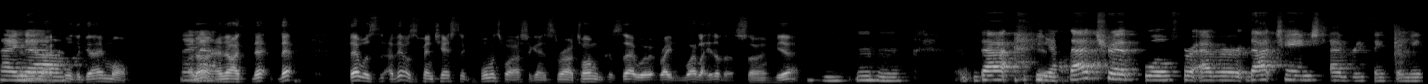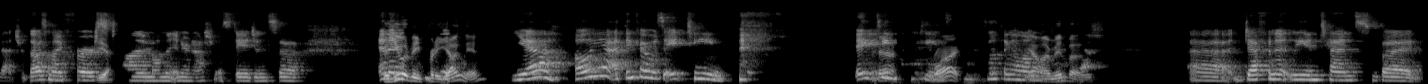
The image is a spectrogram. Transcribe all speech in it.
I know. And I called the game off. I, I know. know. And I, that, that, that was that was a fantastic performance by us against Rarotonga because they were rated well ahead of us. So yeah. Mm-hmm. mm-hmm. That yeah. yeah. that trip will forever. That changed everything for me. That trip. That was my first yeah. time on the international stage, and so. And you would have been pretty young then. Yeah. Oh yeah. I think I was 18. 18, yeah, 19, right. something along. Yeah, I remember. Uh, definitely intense, but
